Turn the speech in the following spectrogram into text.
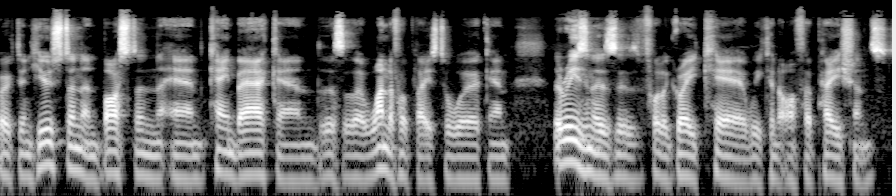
worked in Houston and Boston and came back. And this is a wonderful place to work. And the reason is, is for the great care we can offer patients.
